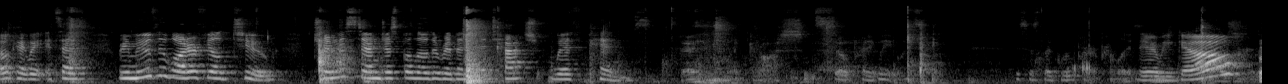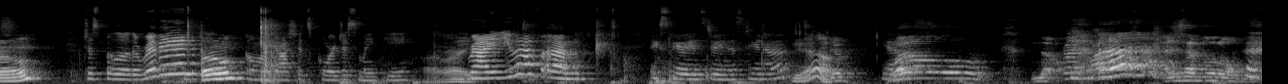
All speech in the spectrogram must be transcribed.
Okay, wait. It says remove the water-filled tube. Trim the stem just below the ribbon and attach with pins. Oh my gosh, it's so pretty. Wait, what's this is the glue part probably. There we go. Boom, Just below the ribbon. boom. Oh my gosh, it's gorgeous, Mikey. All right. Ryan, you have um experience doing this, do you know? Yeah. Yes. Well, no. oh, I just have the little ones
